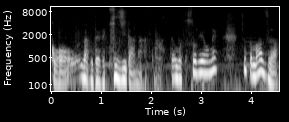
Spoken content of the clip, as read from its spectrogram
こう、なんていうか記事だなとか。って思って、それをね、ちょっとまずは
